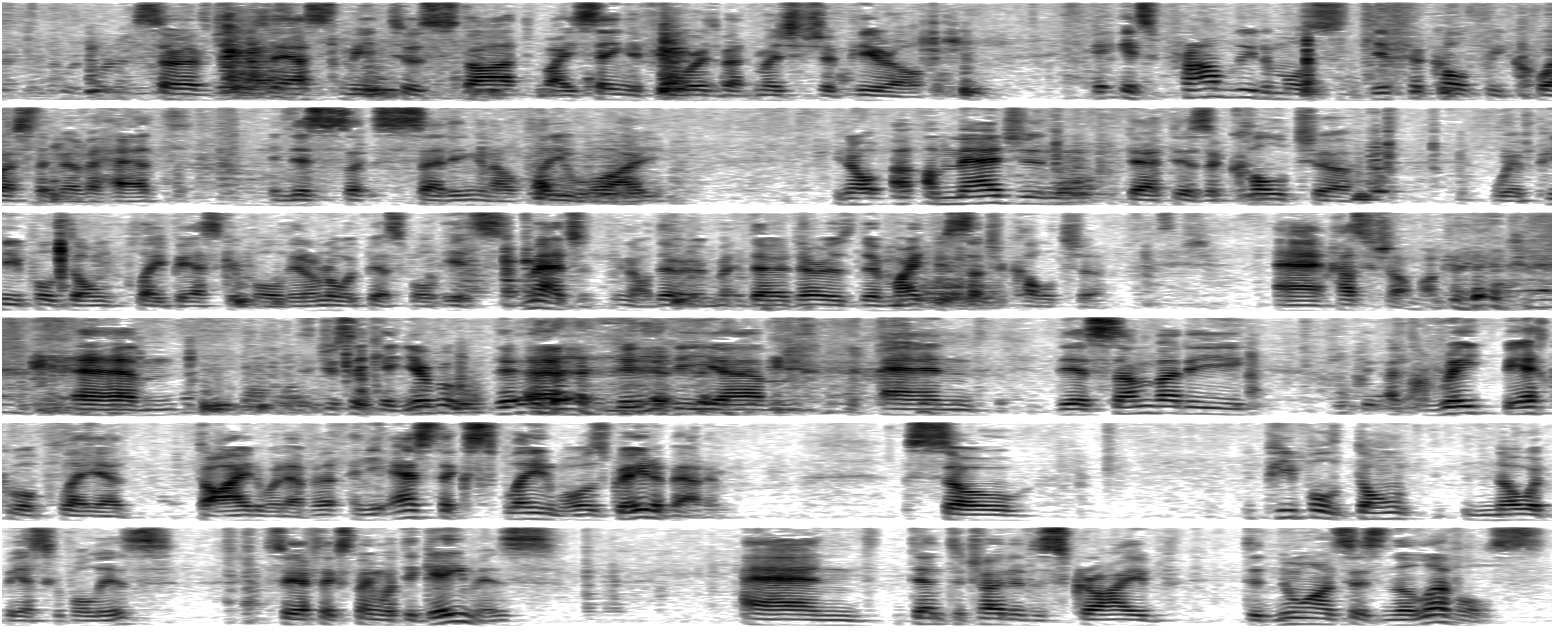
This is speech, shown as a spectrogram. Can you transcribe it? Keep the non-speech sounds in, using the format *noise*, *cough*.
so James asked me to start by saying a few words about Moshe Shapiro. It's probably the most difficult request I've ever had in this setting, and I'll tell you why. You know, imagine that there's a culture where people don't play basketball; they don't know what basketball is. Imagine, you know, there there there is there might be such a culture. And okay. Um, did you say Kenya? The, um, the, the um, and there's somebody, a great basketball player died or whatever, and you asked to explain what was great about him. So people don't know what basketball is, so you have to explain what the game is, and then to try to describe the nuances and the levels.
